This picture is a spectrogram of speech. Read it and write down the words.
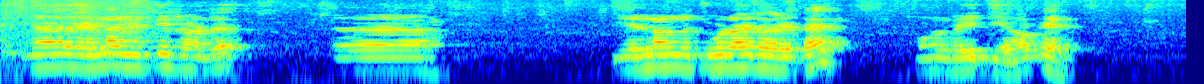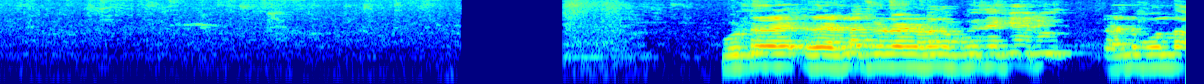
ഞാൻ എണ്ണ വീട്ടിയിട്ടുണ്ട് എണ്ണ ഒന്ന് ചൂടായിട്ട് വരട്ടെ. നമ്മൾ വെയിറ്റ് ചെയ്യാം ഓക്കെ കൂട്ടുകാരെ എണ്ണ ചൂടായിട്ട് നമുക്ക് ഇതിലേക്ക് ഒരു രണ്ട് മൂന്ന്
